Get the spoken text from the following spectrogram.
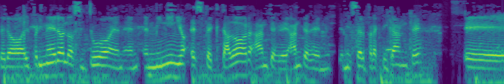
pero el primero lo sitúo en, en, mi niño espectador antes de, antes de, mi, ser practicante, eh,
